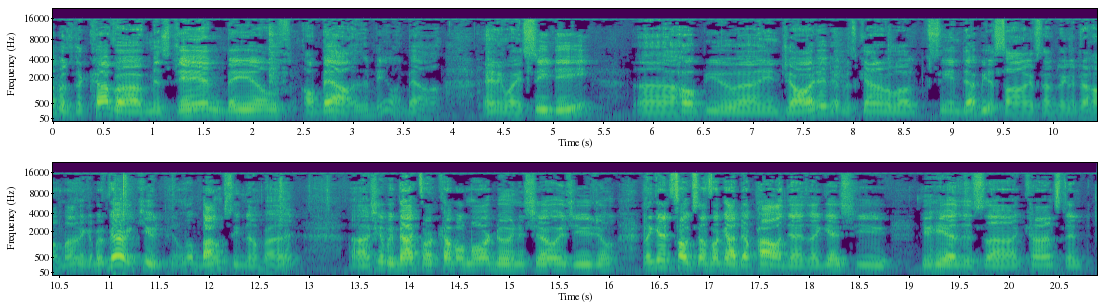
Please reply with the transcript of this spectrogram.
that was the cover of Miss Jan Bales or Bell. Is it Bell or Bell? Anyway, CD. Uh, I hope you uh, enjoyed it. It was kind of a little CNW song or something with the harmonica, but very cute, a little bouncy number, huh? Uh, she'll be back for a couple more during the show as usual. And again, folks, I forgot to apologize. I guess you you hear this uh, constant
